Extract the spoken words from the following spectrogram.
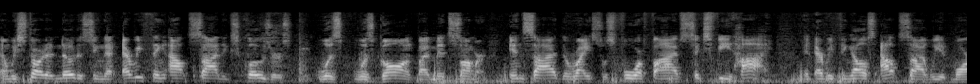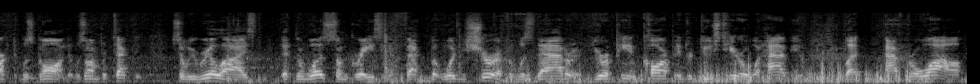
and we started noticing that everything outside exclosures was was gone by midsummer. Inside, the rice was four, five, six feet high, and everything else outside we had marked was gone. It was unprotected. So we realized that there was some grazing effect, but wasn't sure if it was that or European carp introduced here or what have you. But after a while,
